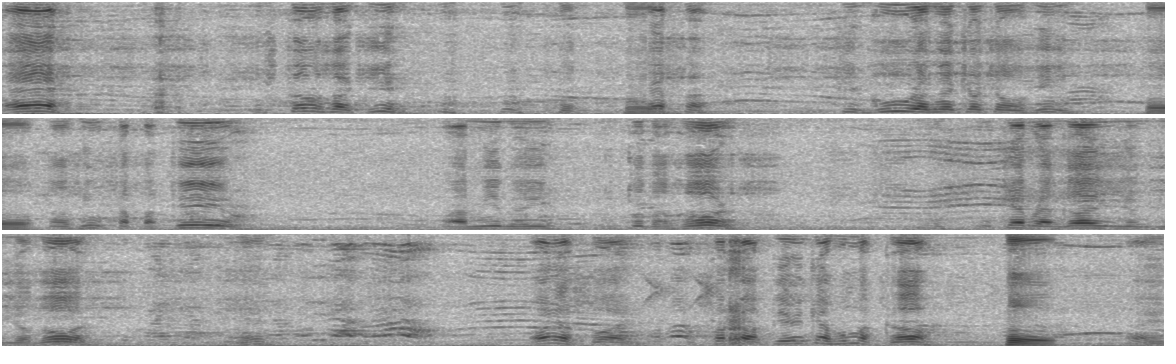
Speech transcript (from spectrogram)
É, estamos aqui com essa figura, né, que é o Tãozinho. Ah, Tãozinho sapateiro, um amigo aí de todas as horas, o quebra-galho de brilhador. Né? Olha só, o sapateiro que arruma carro. ah, Aí,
